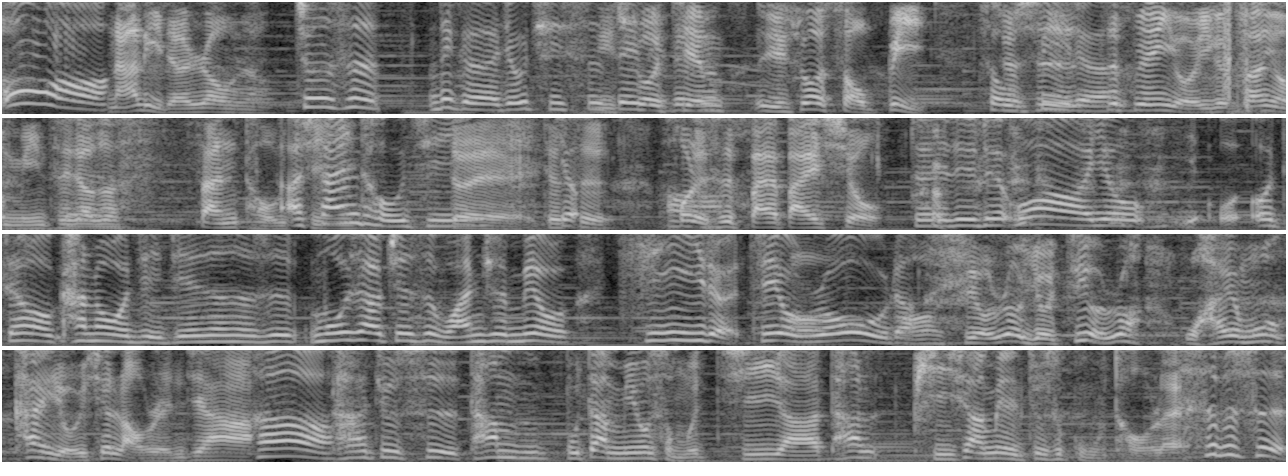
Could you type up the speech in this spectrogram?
哦，哪里的肉呢？就是那个，尤其是这个，你说肩，你说手臂，就是这边有一个专有名词叫做。三头肌啊，三头肌，对，就是或者是拜拜袖，对对对，哇，有我我正好看到我姐姐真的是摸下去是完全没有肌的，只有肉的，只有肉，有肌有肉。我还有没有看有一些老人家，他就是他们不但没有什么肌啊，他皮下面就是骨头嘞，是不是？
